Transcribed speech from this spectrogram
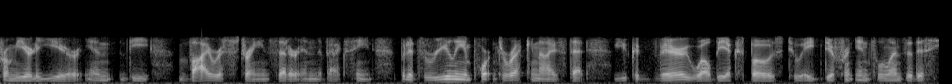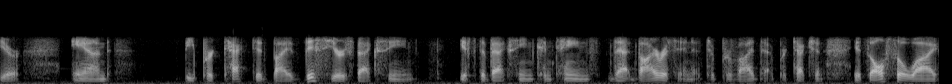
from year to year in the virus strains that are in the vaccine, but it's really important to recognize that you could very well be exposed to a different influenza this year and be protected by this year's vaccine if the vaccine contains that virus in it to provide that protection. It's also why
